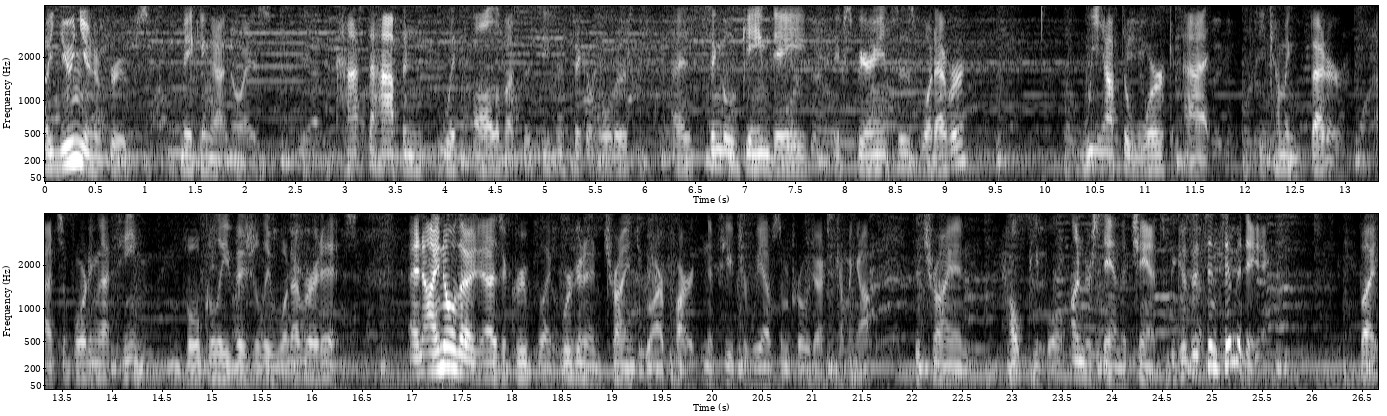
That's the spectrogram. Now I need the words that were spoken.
a union of groups making that noise. Has to happen with all of us as seasons ticket holders, as single game day experiences, whatever. We have to work at becoming better at supporting that team, vocally, visually, whatever it is. And I know that as a group, like we're gonna try and do our part in the future. We have some projects coming up to try and help people understand the chance because it's intimidating. But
